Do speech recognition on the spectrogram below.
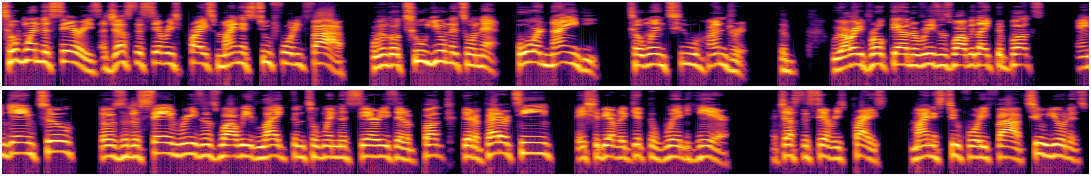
to win the series. Adjust the series price minus 245. We're going to go two units on that. 490 to win 200. The, we already broke down the reasons why we like the Bucks in game two. Those are the same reasons why we like them to win the series. They're the buck. They're the better team. They should be able to get the win here. Adjust the series price minus 245, two units,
